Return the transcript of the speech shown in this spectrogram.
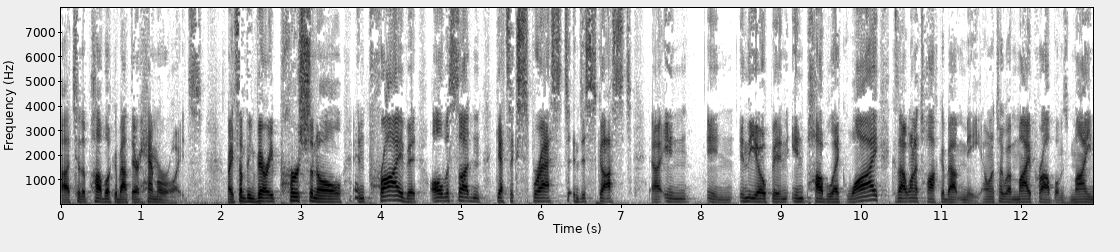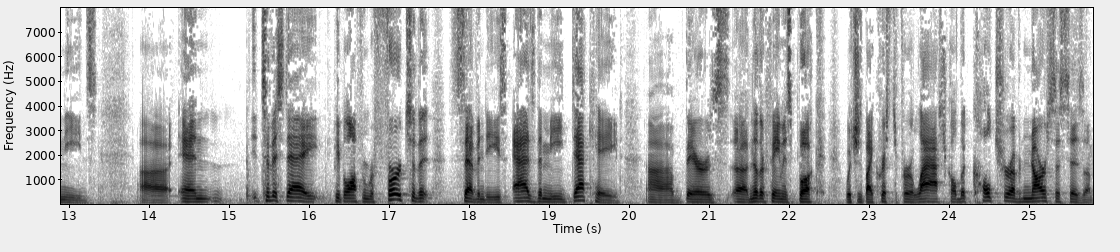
uh, to the public about their hemorrhoids. Right? Something very personal and private all of a sudden gets expressed and discussed uh, in, in, in the open, in public. Why? Because I want to talk about me. I want to talk about my problems, my needs. Uh, and to this day, people often refer to the 70s as the me decade. Uh, there's uh, another famous book, which is by Christopher Lasch, called The Culture of Narcissism,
